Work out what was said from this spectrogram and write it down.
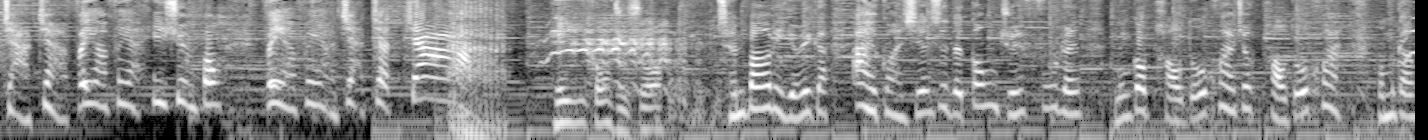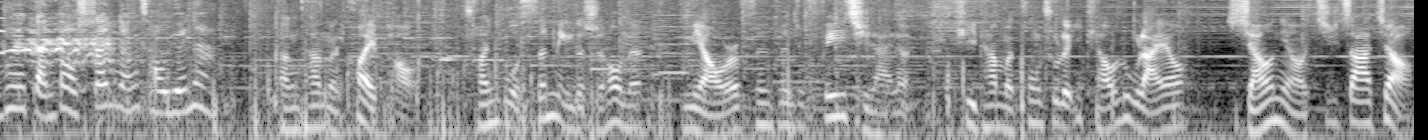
驾驾飞呀飞呀，黑旋风飞呀飞呀，驾驾驾！黑衣公主说：“城堡里有一个爱管闲事的公爵夫人，能够跑多快就跑多快，我们赶快要赶到山羊草原呐！”当他们快跑穿过森林的时候呢，鸟儿纷纷就飞起来了，替他们空出了一条路来哦。小鸟叽喳叫，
